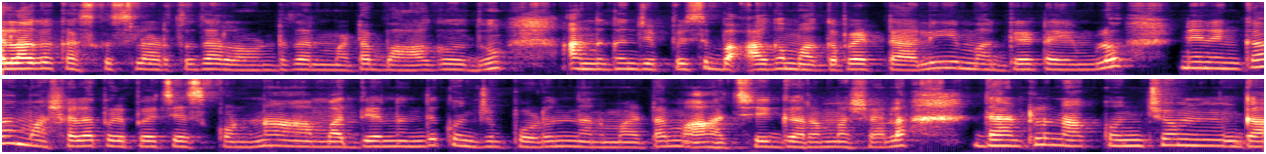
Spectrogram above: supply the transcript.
ఎలాగ కసకసలాడుతుందో అలా ఉంటుంది అనమాట బాగోదు. అందుకని చెప్పేసి బాగా మగ్గపెట్టాలి ఈ మగ్గే టైంలో నేను ఇంకా మసాలా ప్రిపేర్ చేసుకుంటున్నా ఆ మధ్యాహ్నంది కొంచెం పొడి ఉందనమాట ఆచి గరం మసాలా. దాంట్లో నాకు కొంచెం గా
